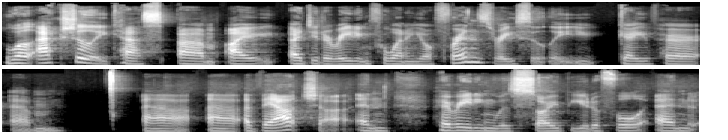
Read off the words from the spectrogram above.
well, actually, Cass, um, I, I did a reading for one of your friends recently. You gave her um, uh, a voucher, and her reading was so beautiful. And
